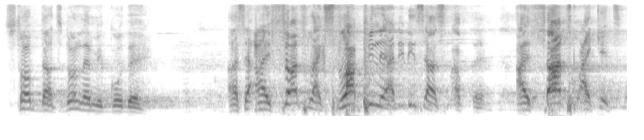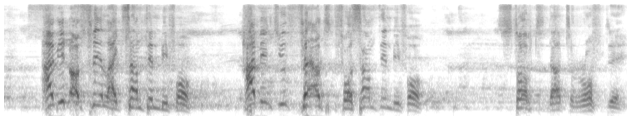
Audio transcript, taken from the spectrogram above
Stop that. Don't let me go there. I said, I felt like slapping her. I didn't say I slapped her. I felt like it. Have you not felt like something before? Haven't you felt for something before? Stopped that rough there.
